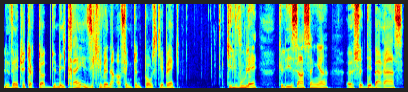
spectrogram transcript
le 28 octobre 2013, écrivait dans Huffington Post Québec qu'il voulait que les enseignants euh, se débarrassent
